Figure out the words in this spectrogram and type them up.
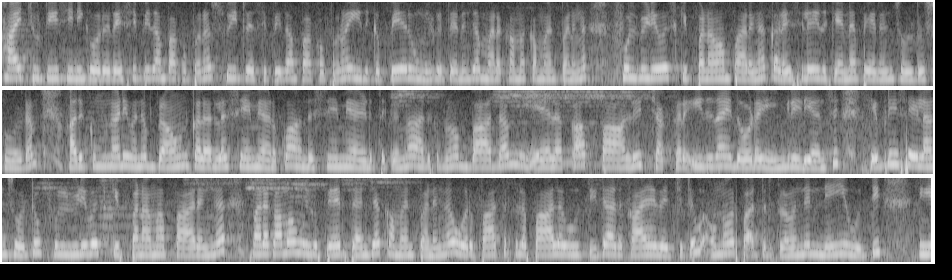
Hi சுட்டீஸ் இன்றைக்கி ஒரு recipe தான் பார்க்க போகிறோம் ஸ்வீட் ரெசிபி தான் பார்க்க போகிறோம் இதுக்கு பேர் உங்களுக்கு தெரிஞ்சால் மறக்காமல் கமெண்ட் பண்ணுங்கள் ஃபுல் வீடியோவை ஸ்கிப் பண்ணாமல் பாருங்கள் கடைசியில் இதுக்கு என்ன பேருன்னு சொல்லிட்டு சொல்கிறேன் அதுக்கு முன்னாடி வந்து ப்ரௌன் கலரில் சேமியா இருக்கும். அந்த சேமியா எடுத்துக்கோங்க. அதுக்கப்புறமா பாதாம் ஏலக்காய் பால் சர்க்கரை. இதுதான் இதோட இன்க்ரீடியன்ஸு எப்படி செய்யலான்னு சொல்லிட்டு ஃபுல் வீடியோவை ஸ்கிப் பண்ணாமல் பாருங்கள் மறக்காமல் உங்களுக்கு பேர் தெரிஞ்சால் கமெண்ட் பண்ணுங்கள் ஒரு பாத்திரத்தில் பாலை ஊற்றிட்டு அதை காய வச்சுட்டு இன்னொரு பாத்திரத்தில் வந்து நெய் ஊற்றி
